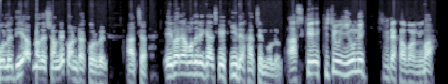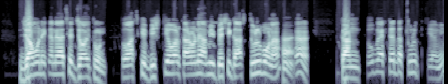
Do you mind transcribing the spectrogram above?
বলে দিয়ে আপনাদের সঙ্গে কন্ট্যাক্ট করবেন। আচ্ছা এবারে আমাদেরকে আজকে কি দেখাচ্ছেন বলুন? আজকে কিছু ইউনিক কিছু দেখাবো আমি। বাহ। যেমন এখানে আছে জয়তুন। তো আজকে বৃষ্টি হওয়ার কারণে আমি বেশি গাছ তুলবো না হ্যাঁ। হ্যাঁ। কারণ তবু একটা একটা তুলছি আমি।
